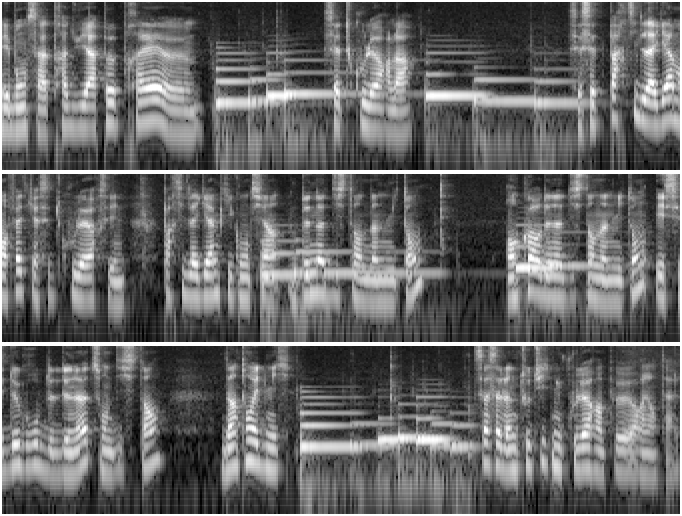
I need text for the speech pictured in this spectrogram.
mais bon, ça traduit à peu près euh, cette couleur-là. C'est cette partie de la gamme en fait qui a cette couleur. C'est une partie de la gamme qui contient deux notes distantes d'un demi-ton, encore deux notes distantes d'un demi-ton, et ces deux groupes de deux notes sont distants d'un ton et demi. Ça, ça donne tout de suite une couleur un peu orientale.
